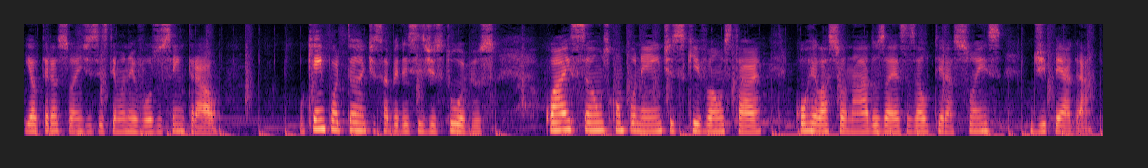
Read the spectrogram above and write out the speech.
e alterações de sistema nervoso central. O que é importante saber desses distúrbios? Quais são os componentes que vão estar correlacionados a essas alterações de pH?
